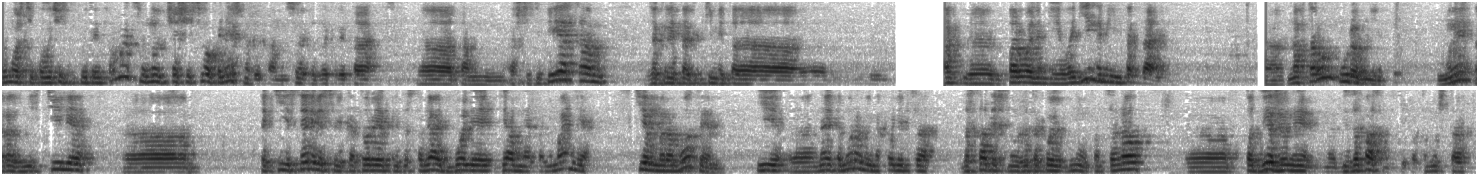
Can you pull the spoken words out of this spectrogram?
Вы можете получить какую-то информацию, но чаще всего, конечно же, там все это закрыто э, там, HTTPS, закрыто какими-то э, паролями, логинами и так далее. На втором уровне мы разместили э, такие сервисы, которые предоставляют более явное понимание, с кем мы работаем, и э, на этом уровне находится достаточно уже такой ну, функционал, э, подверженный безопасности, потому что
